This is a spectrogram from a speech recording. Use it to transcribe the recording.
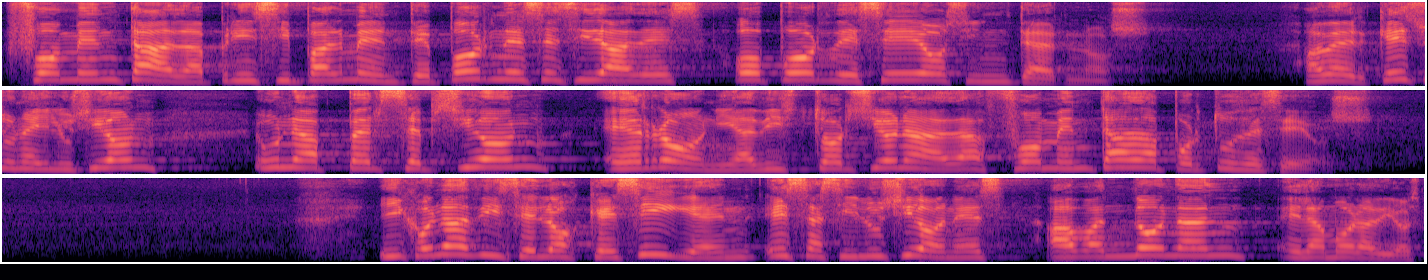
fomentada principalmente por necesidades o por deseos internos. A ver, ¿qué es una ilusión? Una percepción errónea, distorsionada, fomentada por tus deseos. Y Jonás dice, los que siguen esas ilusiones abandonan el amor a Dios.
